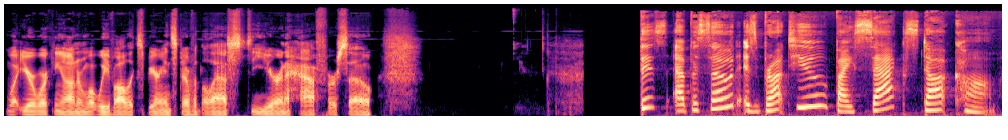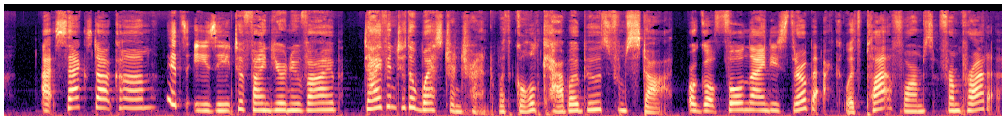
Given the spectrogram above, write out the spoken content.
what you're working on and what we've all experienced over the last year and a half or so. This episode is brought to you by Saks.com. At Saks.com, it's easy to find your new vibe. Dive into the Western trend with gold cowboy boots from Staud, or go full 90s throwback with platforms from Prada.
